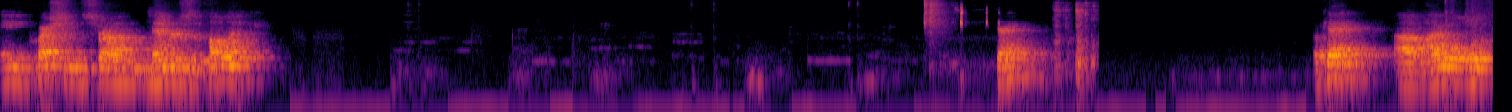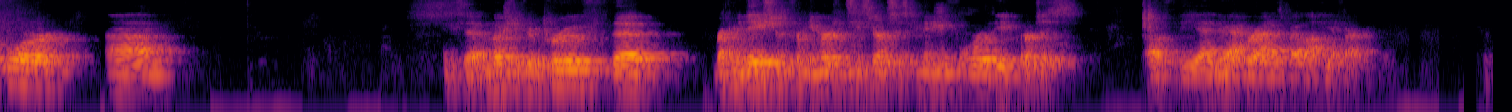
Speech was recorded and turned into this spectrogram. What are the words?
Any questions from members of the public? Okay. Okay, uh, I will look for, um, a motion to approve the recommendation from the Emergency Services Committee for the purchase of the uh, new apparatus by Lafayette Fire.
